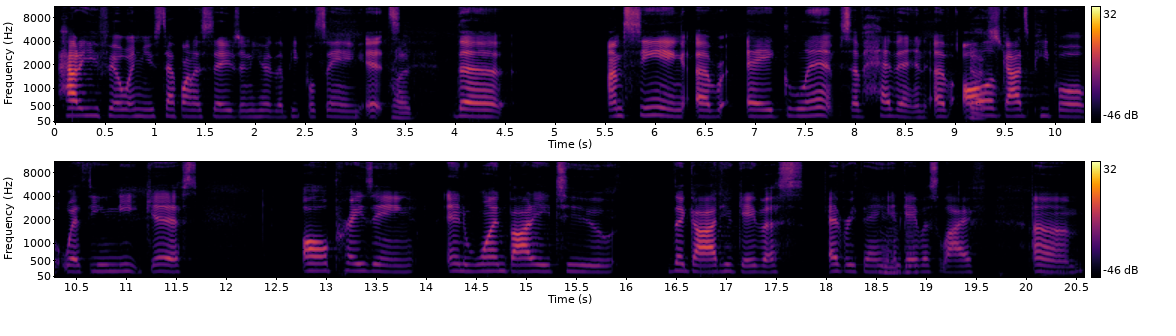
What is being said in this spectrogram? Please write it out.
how do you feel when you step on a stage and hear the people sing? It's Right. the I'm seeing a glimpse of heaven of all Yes. of God's people with unique gifts, all praising in one body to the God who gave us everything and Mhm. gave us life. Um,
